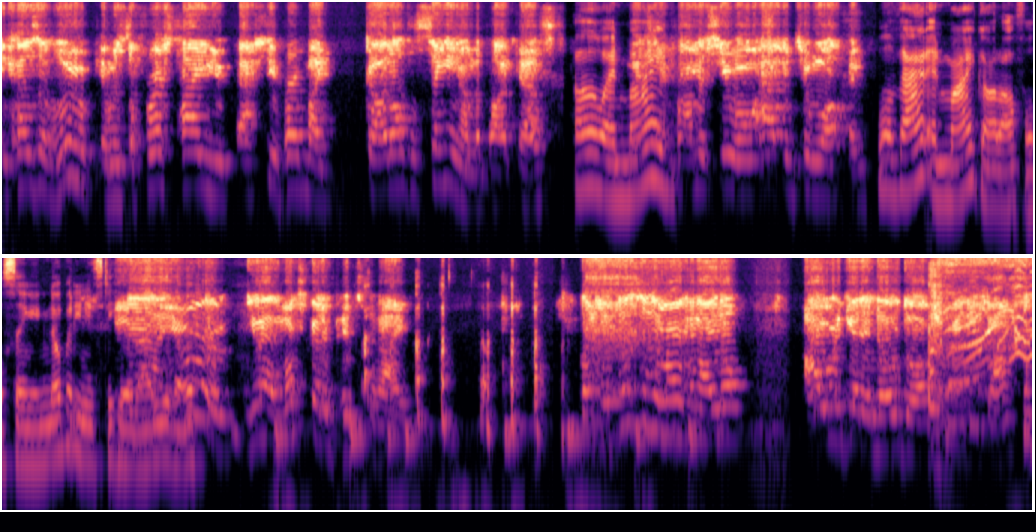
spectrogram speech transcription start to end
because of Luke, it was the first time you actually heard my god awful singing on the podcast. oh, and which I promise you it won't happen too often. well, that and my god awful singing. Nobody needs to hear Yeah, that either. you had much better pitch tonight. like if this is American Idol, I would get a no dog from Randy Johnson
